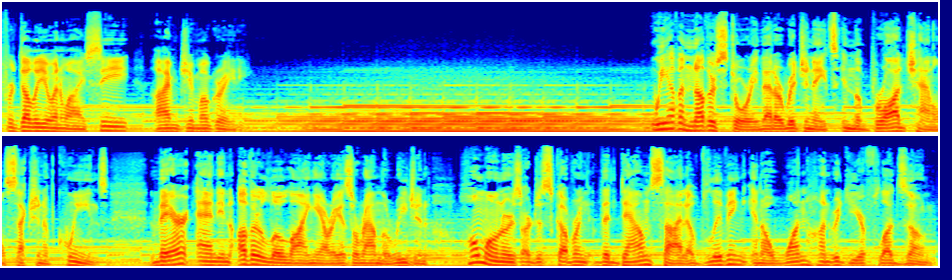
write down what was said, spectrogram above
For WNYC, I'm Jim O'Grady. We have another story that originates in the Broad Channel section of Queens. There and in other low lying areas around the region, homeowners are discovering the downside of living in a 100 year flood zone.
